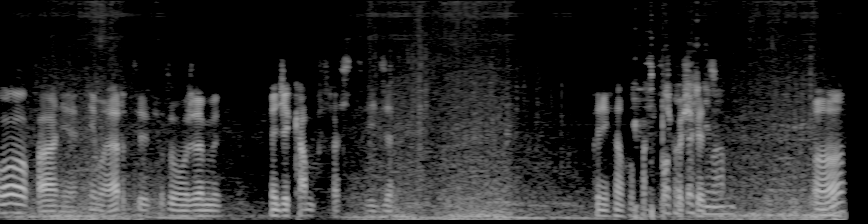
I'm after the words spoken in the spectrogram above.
O panie, nie ma arty, to tu możemy... Będzie Camp Fest, widzę. To niech nam chłopaki coś Spota też nie poświecą. mamy. Oho,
